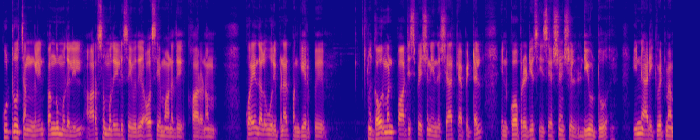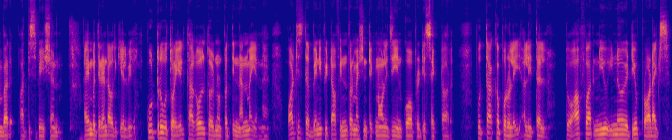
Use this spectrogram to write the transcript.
கூட்டுறவு சங்கங்களின் பங்கு முதலில் அரசு முதலீடு செய்வது அவசியமானது? காரணம். குறைந்த அளவு உறுப்பினர் பங்கேற்பு. Government participation in the share capital in cooperatives is essential due to inadequate member participation. ஐம்பத்தி ரெண்டாவது கேள்வி. கூட்டுறவுத் துறையில் தகவல் தொழில்நுட்பத்தின் நன்மை என்ன? What is the benefit of information technology in cooperative sector புத்தாக்க பொருளை அளித்தல். To offer new innovative products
